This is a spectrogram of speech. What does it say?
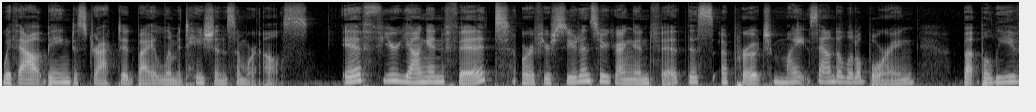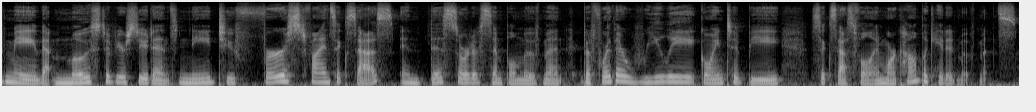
without being distracted by a limitation somewhere else. If you're young and fit, or if your students are young and fit, this approach might sound a little boring, but believe me that most of your students need to first find success in this sort of simple movement before they're really going to be successful in more complicated movements.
